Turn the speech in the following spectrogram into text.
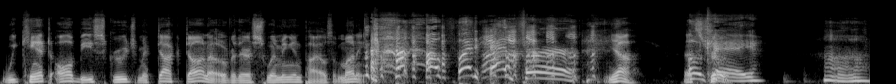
We can't all be Scrooge McDuck Donna over there swimming in piles of money. Whatever. yeah, that's true. okay. Huh.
